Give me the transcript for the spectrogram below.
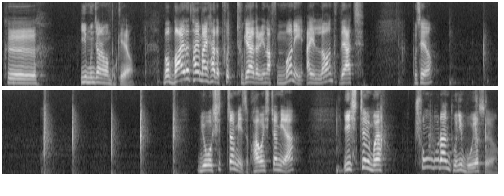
그 이 문장을 한번 볼게요. But by the time I had put together enough money, I learned that 보세요. 요 시점이 있어. 과거 시점이야. 이 시점이 뭐야? 충분한 돈이 모였어요.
